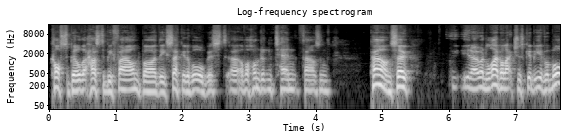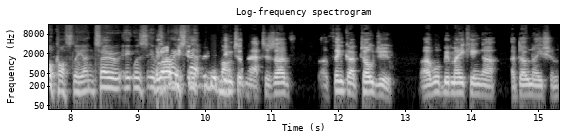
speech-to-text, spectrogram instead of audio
cost bill that has to be found by the 2nd of August uh, of £110,000. So, you know, and libel actions could be even more costly. And so it was, it was well, a great step. contributing to that, as I've, I think I've told you, I will be making a, a donation.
